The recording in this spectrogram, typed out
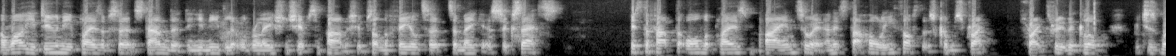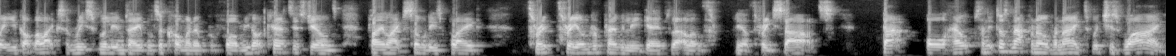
And while you do need players of a certain standard, and you need little relationships and partnerships on the field to, to make it a success, it's the fact that all the players buy into it, and it's that whole ethos that's come straight right through the club which is where you got the likes of Rhys Williams able to come in and perform. You got Curtis Jones playing like somebody's played three, 300 Premier League games, let alone you know three starts. That all helps, and it doesn't happen overnight, which is why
